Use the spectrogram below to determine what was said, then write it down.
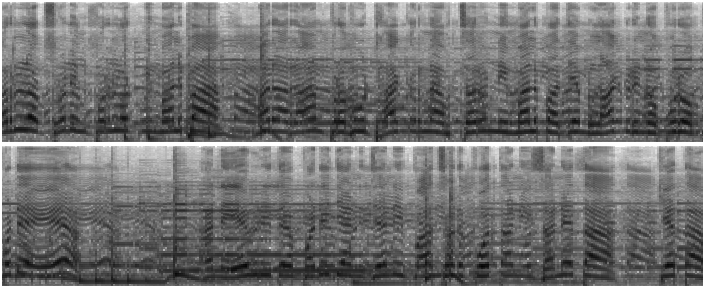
અરલોક છોડીને પરલોકની માલપા મારા રામ પ્રભુ ઠાકરના ચરણની માલપા જેમ લાકડીનો પૂરો પડે. અને એવી રીતે પડી જાય જેની પાછળ પોતાની જનેતા કેતા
